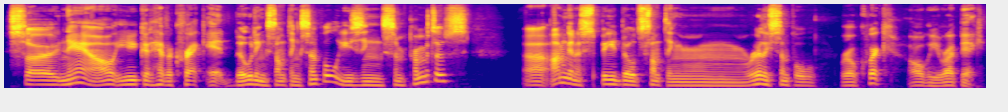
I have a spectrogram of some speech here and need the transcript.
So now you could have a crack at building something simple using some primitives. Uh, I'm going to speed build something really simple real quick. I'll be right back.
